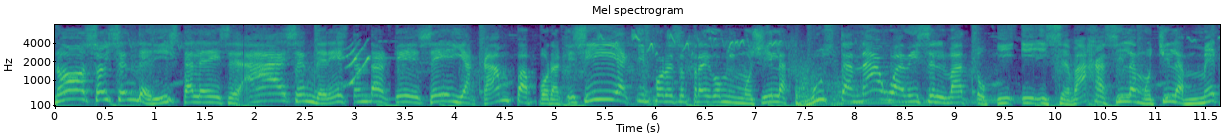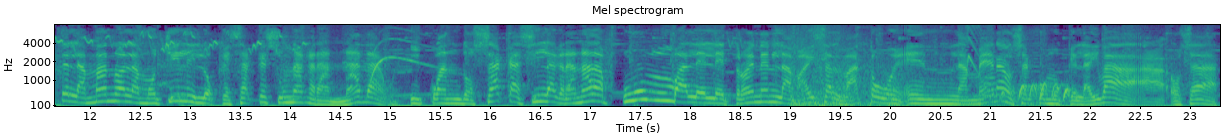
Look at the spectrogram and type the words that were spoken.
No, soy senderista, le dice. Ah, es senderista, anda aquí, sí, y acampa por aquí. Sí, aquí por eso traigo mi mochila. Gustan agua, dice el vato. Y, y, se baja así la mochila, mete la mano a la mochila y lo que saca es una granada. Y cuando saca así la granada, ¡pum! Vale, le truena en la baisa al vato, en la mera, o sea, como que la iba a, o sea,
